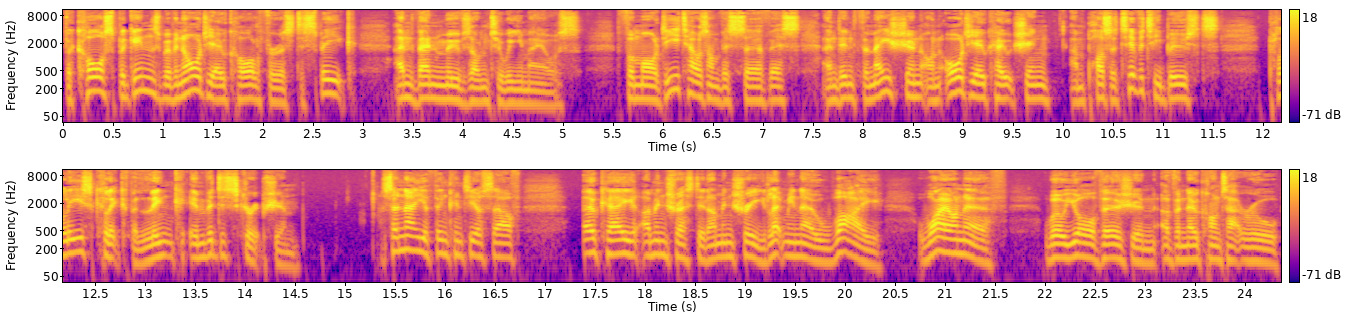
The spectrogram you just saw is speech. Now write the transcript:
The course begins with an audio call for us to speak and then moves on to emails. For more details on this service and information on audio coaching and positivity boosts, please click the link in the description. So now you're thinking to yourself, okay, I'm interested, I'm intrigued, let me know why. Why on earth will your version of a no contact rule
